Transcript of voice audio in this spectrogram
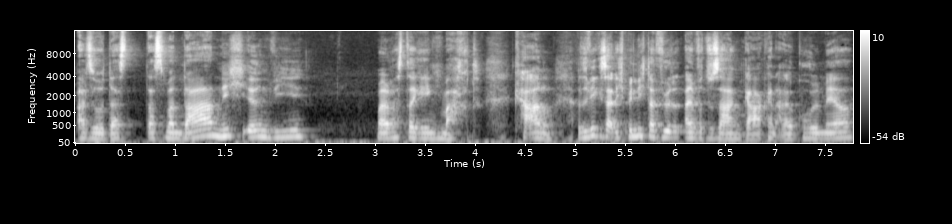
also dass, dass man da nicht irgendwie mal was dagegen macht. Keine Ahnung. Also wie gesagt, ich bin nicht dafür, einfach zu sagen, gar kein Alkohol mehr.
